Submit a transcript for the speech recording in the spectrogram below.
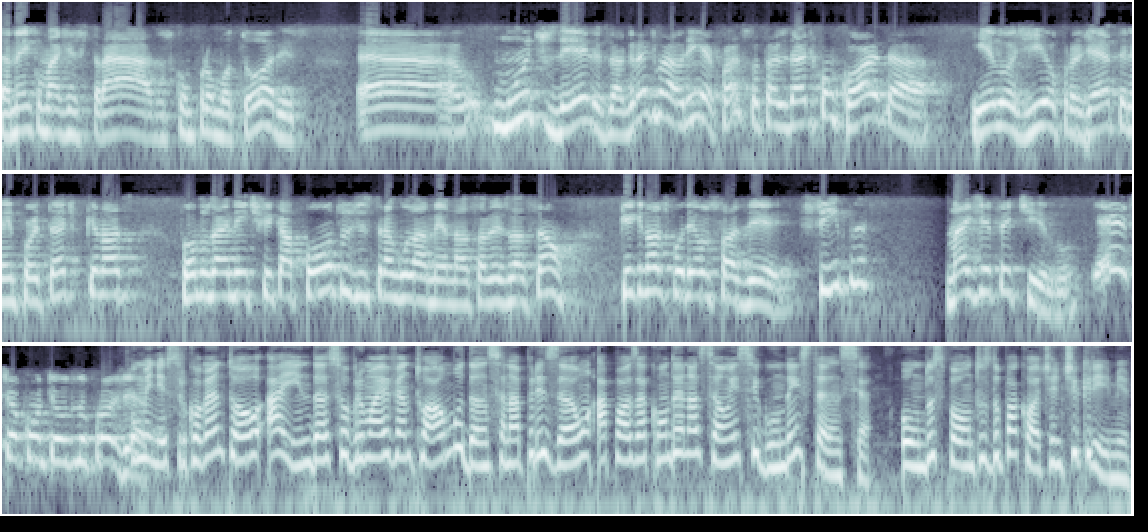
também com magistrados, com promotores, é, muitos deles, a grande maioria, quase a totalidade, concorda e elogia o projeto. Ele é importante porque nós fomos identificar pontos de estrangulamento na nossa legislação. O que, que nós podemos fazer? Simples, mais efetivo. Esse é o conteúdo do projeto. O ministro comentou ainda sobre uma eventual mudança na prisão após a condenação em segunda instância, um dos pontos do pacote anticrime.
